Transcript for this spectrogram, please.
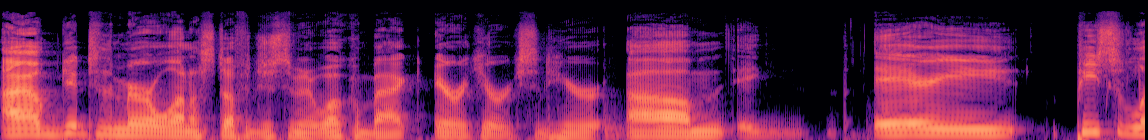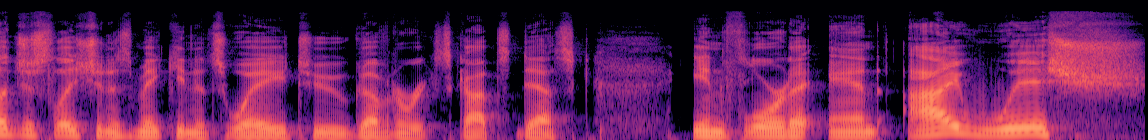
I, will get to the marijuana stuff in just a minute. Welcome back. Erick Erickson here. Um, a, a piece of legislation is making its way to Governor Rick Scott's desk in Florida, and I wish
